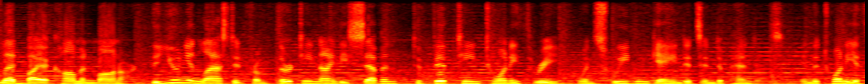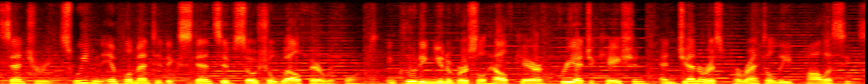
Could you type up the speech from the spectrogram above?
led by a common monarch. The union lasted from 1397 to 1523, when Sweden gained its independence. In the 20th century, Sweden implemented extensive social welfare reforms, including universal healthcare, free education, and generous parental leave policies.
